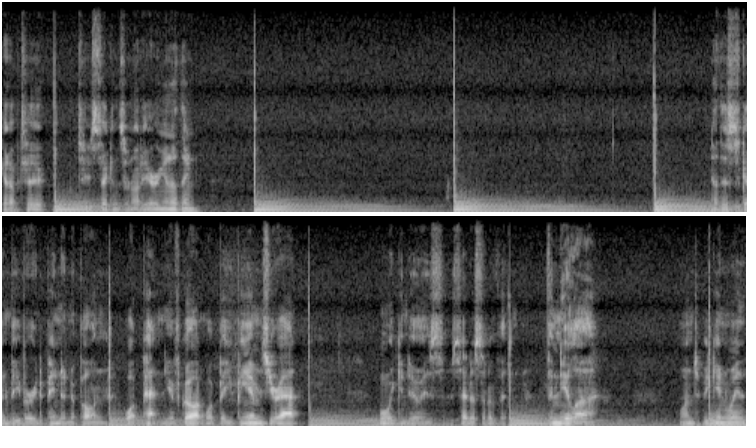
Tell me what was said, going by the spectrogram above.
Get up to two seconds, we're not hearing anything. Now this is going to be very dependent upon what pattern you've got, what BPMs you're at. All we can do is set a sort of a vanilla one to begin with.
